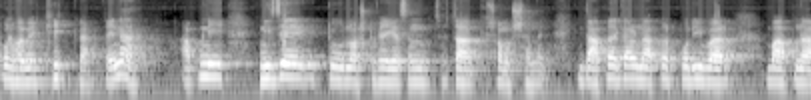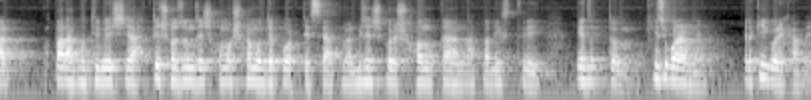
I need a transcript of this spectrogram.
কোনোভাবে ঠিক না, তাই না? আপনি নিজে একটু নষ্ট হয়ে গেছেন, তা সমস্যা নেই। কিন্তু আপনার কারণে আপনার পরিবার বা আপনার পাড়া প্রতিবেশী, আত্মীয় স্বজন যে সমস্যার মধ্যে পড়তেছে, আপনার বিশেষ করে সন্তান, আপনার স্ত্রী, এদের তো কিছু করার নাই। এরা কী করে খাবে?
